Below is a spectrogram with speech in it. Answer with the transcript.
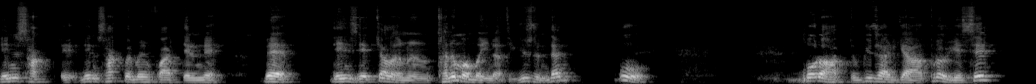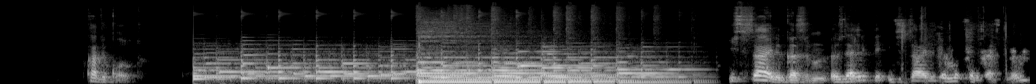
deniz hak e, deniz hak ve menfaatlerini ve deniz yetki alanını tanımama inadı yüzünden bu boru hattı güzergahı projesi kadık oldu. İsrail gazının özellikle İsrail ve Mısır gazının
